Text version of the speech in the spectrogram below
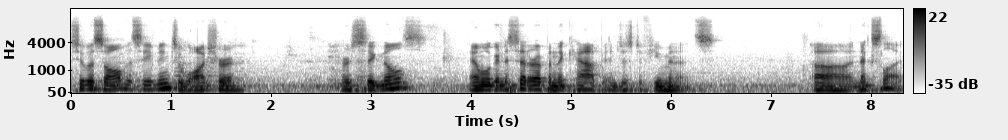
to us all this evening to watch her, her signals, and we're going to set her up in the cap in just a few minutes. Uh, next slide.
